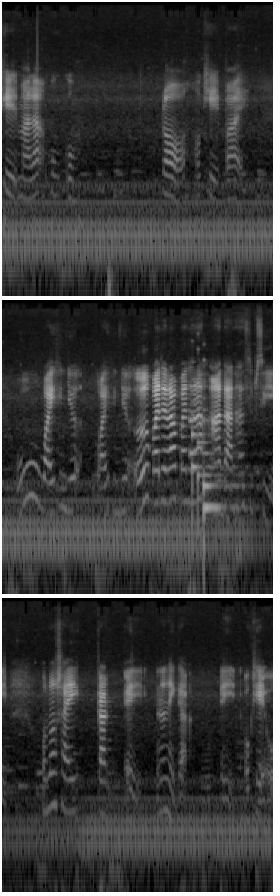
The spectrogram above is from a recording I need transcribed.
เคมาละวงกลม รอ โอเคไปอู้ไวขึ้นเยอะ ไวขึ้นเยอะ เออ ไปได้แล้ว ไปได้แล้วอาด่านห้าสิบสี่ผมต้องใช้กักเอ้นั่นอีกอะเอ้โอเคโอ้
